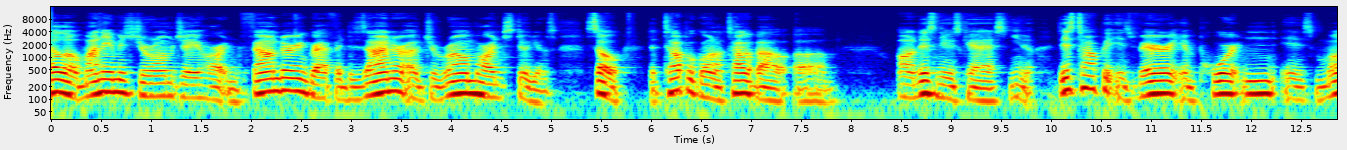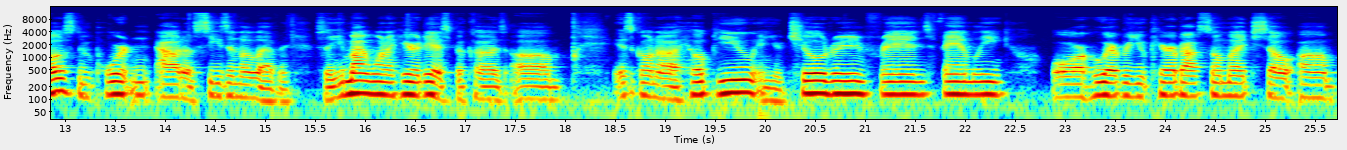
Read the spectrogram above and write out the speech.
Hello, my name is Jerome J. Hardin, founder and graphic designer of Jerome Hardin Studios. So, the topic we're going to talk about um, on this newscast, you know, this topic is very important. It's most important out of season 11. So, you might want to hear this because um, it's going to help you and your children, friends, family, or whoever you care about so much. So, um,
